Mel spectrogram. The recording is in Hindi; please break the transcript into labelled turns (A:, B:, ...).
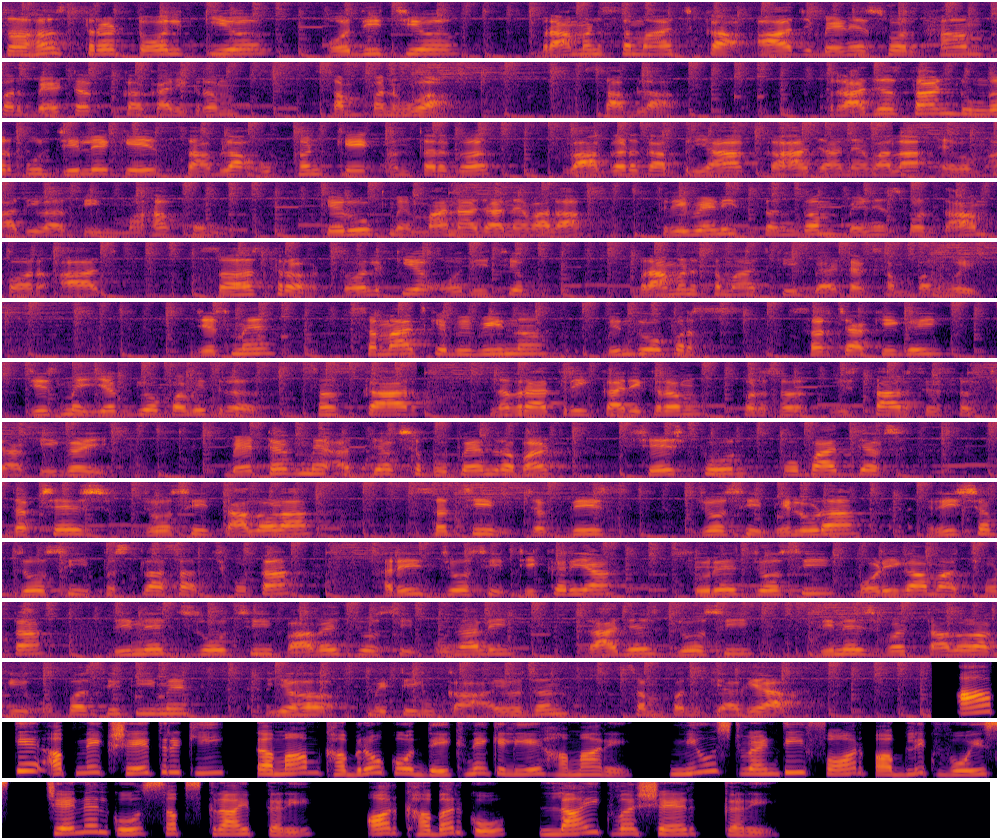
A: सहस्त्र टोलकीय ओदिचीय ब्राह्मण समाज का आज बेणेश्वर धाम पर बैठक का कार्यक्रम संपन्न हुआ। साबला, राजस्थान डूंगरपुर ज़िले के साबला उपखंड के अंतर्गत वागड़ का प्रयाग कहा जाने वाला एवं आदिवासी महाकुंभ के रूप में माना जाने वाला त्रिवेणी संगम बेणेश्वर धाम पर आज सहस्त्र टोलकीय ओदिचीय ब्राह्मण समाज की बैठक संपन्न हुई, जिसमें समाज के विभिन्न बिंदुओं पर चर्चा की गई। जिसमें यज्ञों पवित्र संस्कार, नवरात्रि कार्यक्रम पर विस्तार से चर्चा की गई। बैठक में अध्यक्ष भूपेंद्र भट्ट, शेषपुर उपाध्यक्ष दक्षेश जोशी तालोड़ा, सचिव जगदीश जोशी भिलुड़ा, ऋषभ जोशी पसलासा छोटा, हरीश जोशी ठीकरिया, सुरेश जोशी बोड़ीगामा छोटा, दिनेश जोशी भावेश जोशी पुनाली, राजेश जोशी, दिनेश भट्ट तालोड़ा की उपस्थिति में यह मीटिंग का आयोजन संपन्न किया गया।
B: आपके अपने क्षेत्र की तमाम खबरों को देखने के लिए हमारे न्यूज़ 24 पब्लिक वॉइस चैनल को सब्सक्राइब करें और खबर को लाइक व शेयर करें।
